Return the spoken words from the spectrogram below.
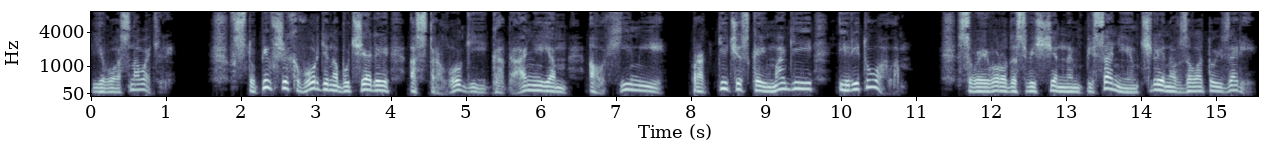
его основатели. Вступивших в орден обучали астрологии, гаданиям, алхимии, практической магии и ритуалам своего рода священным писанием членов Золотой Зари,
